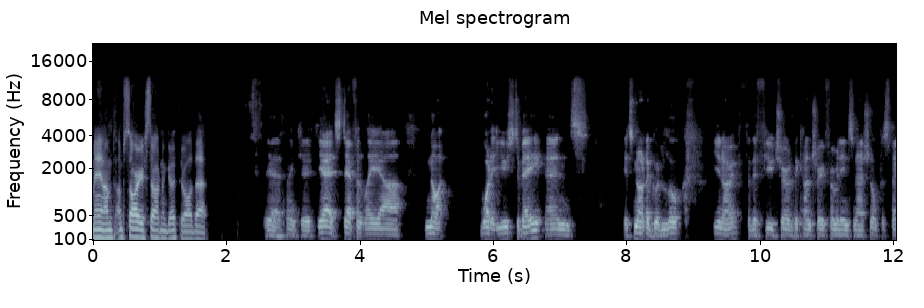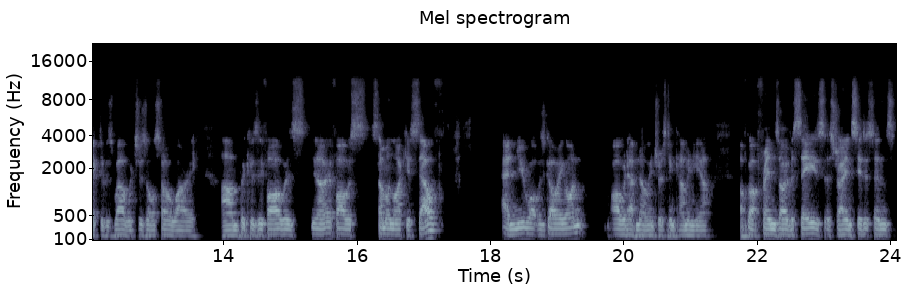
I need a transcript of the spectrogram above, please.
man, I'm I'm sorry you're having to go through all that. Yeah, thank you. Yeah, it's definitely uh, not what it used to be, and it's not a good look, you know, for the future of the country from an international perspective as well, which is also a worry. Um, because if I was, you know, if I was someone like yourself and knew what was going on, I would have no interest in coming here. I've got friends overseas, Australian citizens,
